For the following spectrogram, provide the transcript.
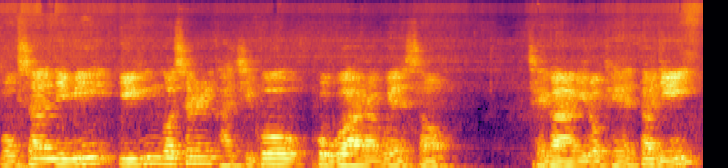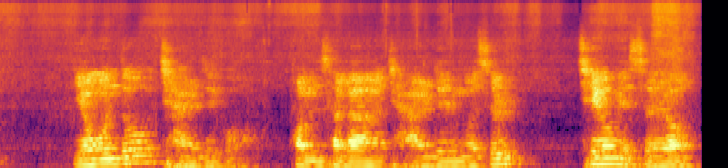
목사님이 이긴 것을 가지고 보고하라고 해서 제가 이렇게 했더니 영혼도 잘 되고 범사가 잘 되는 것을 체험했어요.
